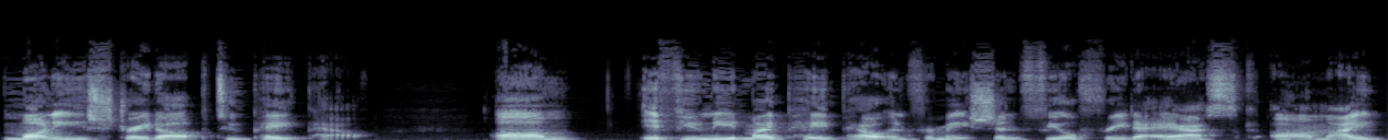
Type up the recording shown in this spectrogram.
money straight up to PayPal. Um, if you need my PayPal information, feel free to ask. Um, I,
